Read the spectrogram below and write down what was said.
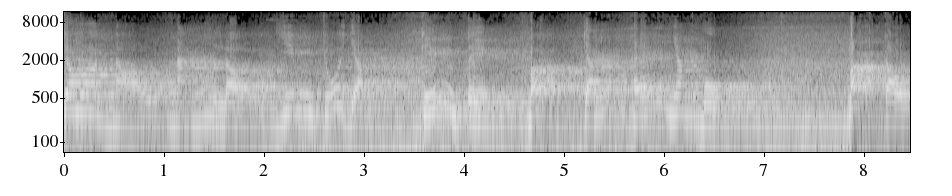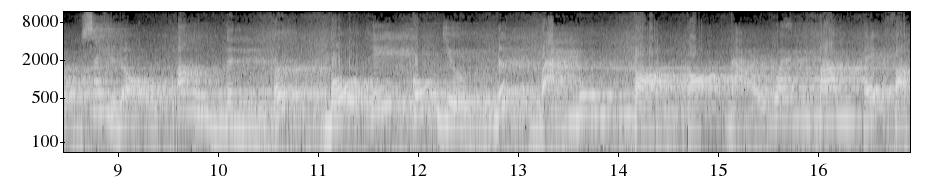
cho nợ nặng lời diêm chúa giận, kiếm tiền bất chánh thế nhân buồn bắt cầu xây lộ ân nghìn ức, bố thí cúng dường đức vạn muôn, còn có đạo quan tâm thế phật,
